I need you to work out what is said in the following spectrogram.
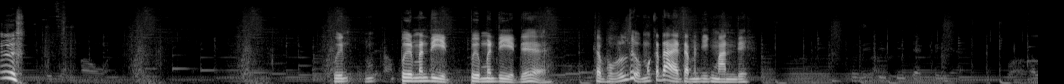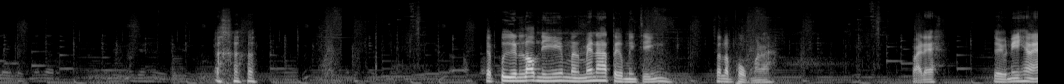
ปืนอย่างเบาอะปืนปืนมันดีดปืนมันดีดด้วย แต่ผมรู้สึกว่ามันก็ได้แต่มันยิงมันดิช่วงนี้ทีจีแจกฟรีอะก็เลยแบบน่าจะอันนี้ไม่ได้เหอะอยู่แต่ปืนรอบนี้มันไม่น่าเติมจริงๆสำหรับผมอะนะไปเลยเดี๋ยวอยู่นี่ใช่ไหม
